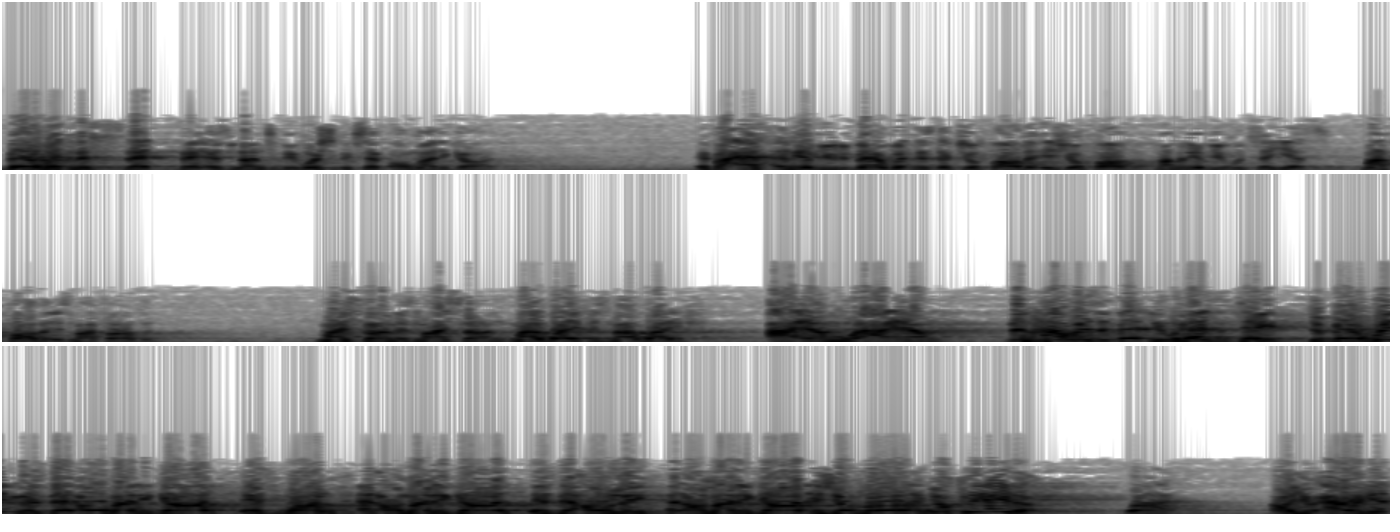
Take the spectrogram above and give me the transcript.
Bear witness that there is none to be worshipped except Almighty God. If I ask any of you to bear witness that your father is your father, how many of you would say yes? My father is my father. My son is my son. My wife is my wife. I am who I am then how is it that you hesitate to bear witness that Almighty God is one and Almighty God is the only and Almighty God is your Lord and your Creator? Why? Are you arrogant?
